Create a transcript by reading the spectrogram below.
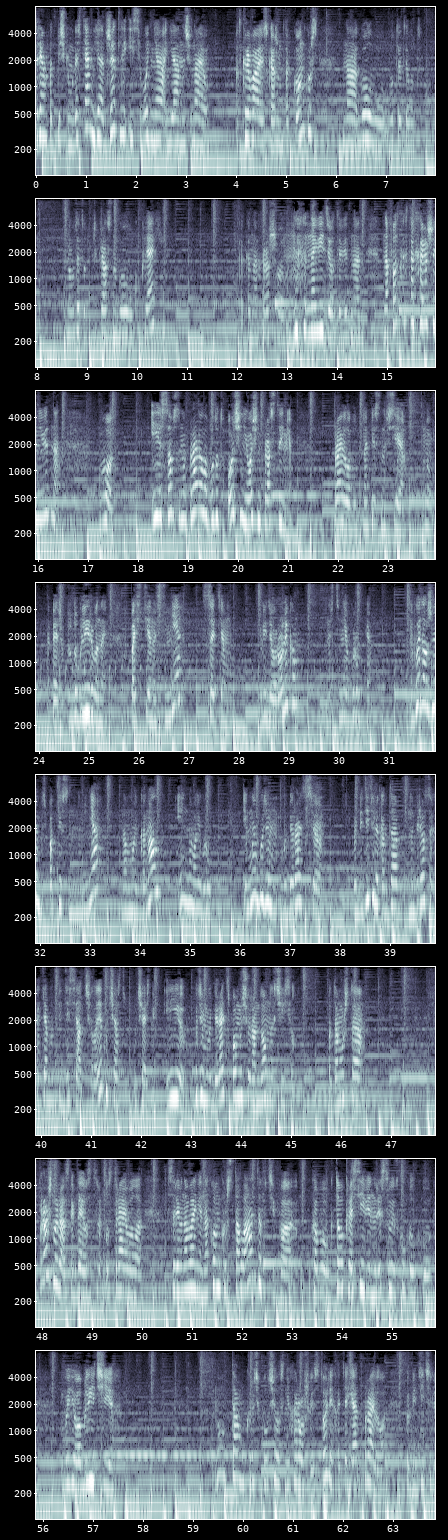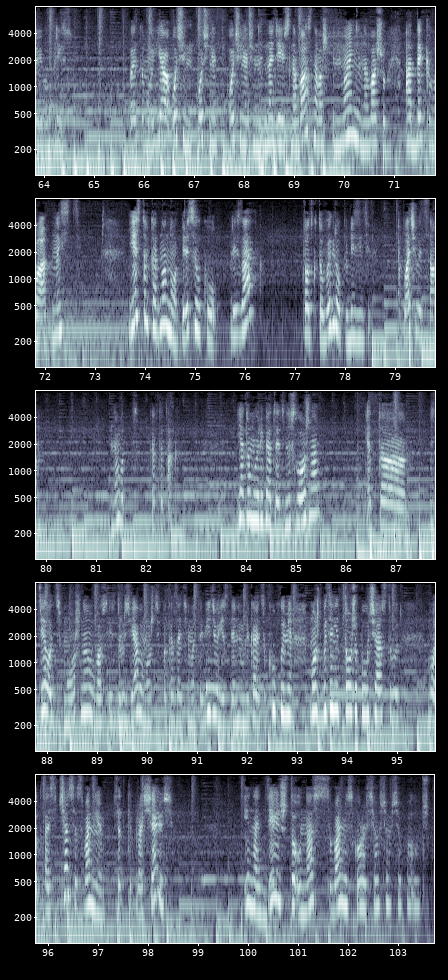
трем подписчикам и гостям. Я Джетли, и сегодня я начинаю, открываю, скажем так, конкурс на голову вот этой вот, на вот эту вот прекрасную голову кукляхи. Как она хорошо на видео-то видна. На фотках так хорошо не видно. Вот. И, собственно, правила будут очень и очень простыми. Правила будут написаны все, ну, опять же, продублированы в посте на стене с этим видеороликом на стене в группе. Вы должны быть подписаны на меня, на мой канал и на мою группу. И мы будем выбирать э, победителя, когда наберется хотя бы 50 человек участв... участников. И будем выбирать с помощью рандомных чисел. Потому что в прошлый раз, когда я устраивала соревнования на конкурс талантов, типа у кого кто красивее нарисует куколку в ее обличии. Короче, получилась нехорошая история, хотя я отправила победителю его приз. Поэтому я очень-очень-очень-очень надеюсь на вас, на ваше понимание, на вашу адекватность. Есть только одно но. Пересылку приза тот, кто выиграл, победитель, оплачивает сам. Ну вот, как-то так. Я думаю, ребята, это несложно. Это сделать можно. У вас есть друзья, вы можете показать им это видео, если они увлекаются куклами. Может быть, они тоже поучаствуют. Вот, а сейчас я с вами все-таки прощаюсь. И надеюсь, что у нас с вами скоро все-все-все получится.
